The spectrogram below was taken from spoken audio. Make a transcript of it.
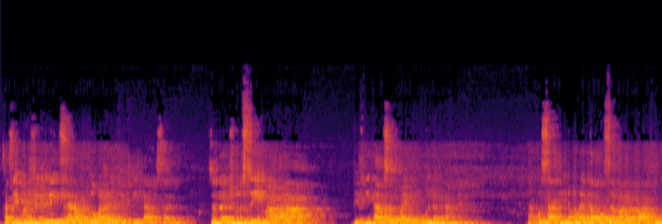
Kasi we should raise around 250,000. So nung Tuesday, mga 50,000 pa yung kulang namin. Tapos sa kinukwento ko sa mga bago,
